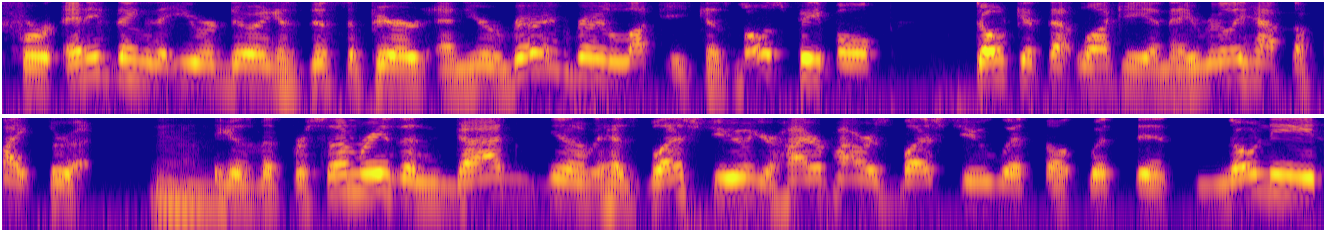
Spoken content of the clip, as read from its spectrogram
for anything that you were doing has disappeared. And you're very, very lucky because most people don't get that lucky and they really have to fight through it. Yeah. Because, but for some reason, God, you know, has blessed you. Your higher power has blessed you with the, with the no need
